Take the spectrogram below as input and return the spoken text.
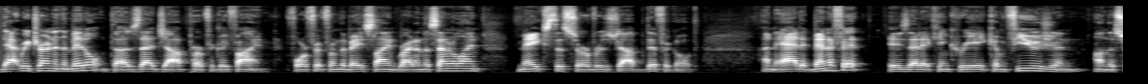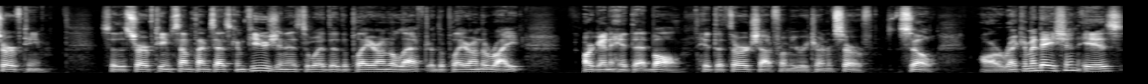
That return in the middle does that job perfectly fine. Four foot from the baseline, right on the center line, makes the server's job difficult. An added benefit is that it can create confusion on the serve team. So the serve team sometimes has confusion as to whether the player on the left or the player on the right are going to hit that ball, hit the third shot from your return of serve. So our recommendation is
